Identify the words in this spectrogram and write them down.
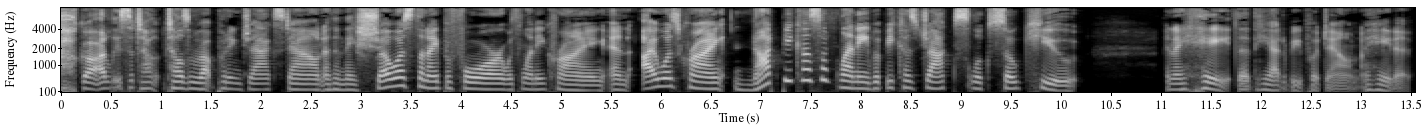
Oh God, Lisa t- tells him about putting Jax down, and then they show us the night before with Lenny crying, and I was crying not because of Lenny, but because Jax looks so cute, and I hate that he had to be put down. I hate it.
